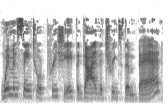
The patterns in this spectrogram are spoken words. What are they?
women seem to appreciate the guy that treats them bad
